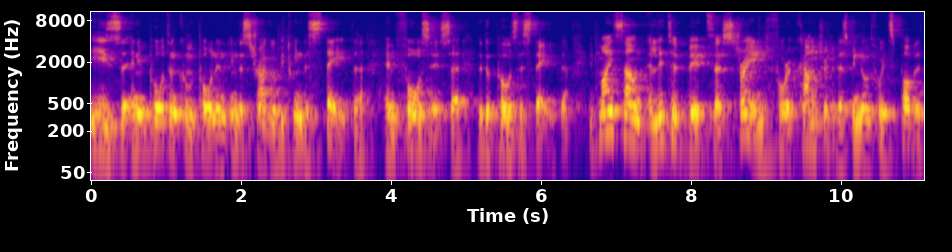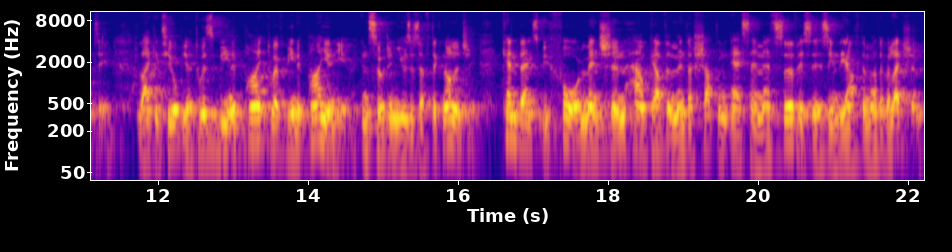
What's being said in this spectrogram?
is an important component in the struggle between the state and forces uh, that oppose the state. It might sound a little bit uh, strange for a country that has been known for its poverty, like Ethiopia, to, been a pi- to have been a pioneer in certain uses of technology. Ken Banks before mentioned how government are shutting SMS services in the aftermath of election.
